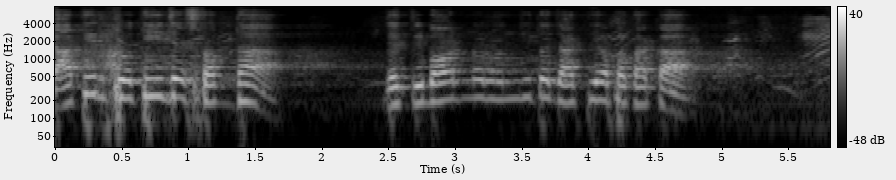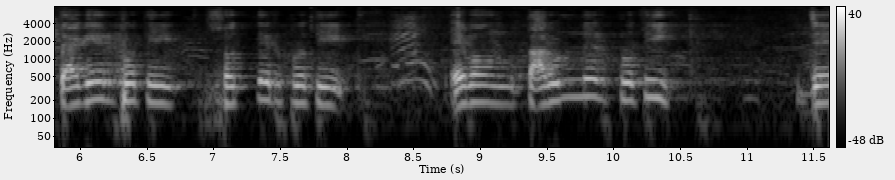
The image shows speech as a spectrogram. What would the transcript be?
জাতির প্রতি যে শ্রদ্ধা, যে ত্রিবর্ণ রঞ্জিত জাতীয় পতাকা, ত্যাগের প্রতীক, সত্যের প্রতীক এবং তারুণ্যের প্রতীক যে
